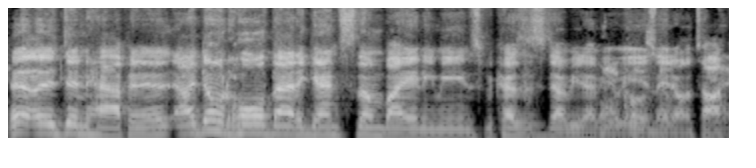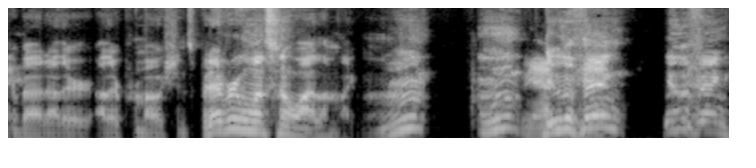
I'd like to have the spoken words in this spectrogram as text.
it, didn't happen. I don't hold that against them by any means because it's WWE yeah, and they don't talk yeah. about other other promotions. But every once in a while, I'm like, mm, mm, do the thing, do the thing.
